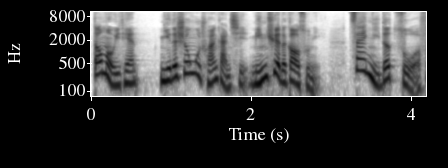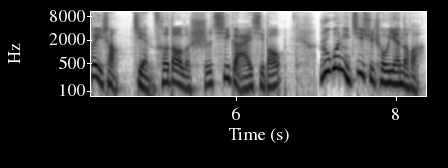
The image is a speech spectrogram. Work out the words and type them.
当某一天，你的生物传感器明确的告诉你，在你的左肺上检测到了十七个癌细胞，如果你继续抽烟的话。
